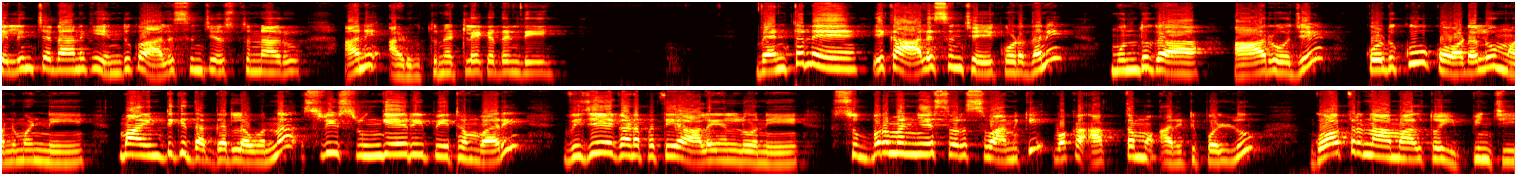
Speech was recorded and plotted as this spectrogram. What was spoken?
చెల్లించడానికి ఎందుకు ఆలస్యం చేస్తున్నారు? అని అడుగుతున్నట్లే కదండి. వెంటనే ఇక ఆలస్యం చేయకూడదని ముందుగా ఆ రోజే కొడుకు కోడలు మనుమణ్ణి మా ఇంటికి దగ్గరలో ఉన్న శ్రీ శృంగేరి పీఠం వారి విజయ గణపతి ఆలయంలోని సుబ్రహ్మణ్యేశ్వర స్వామికి ఒక అత్తము అరటిపళ్ళు గోత్రనామాలతో ఇప్పించి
